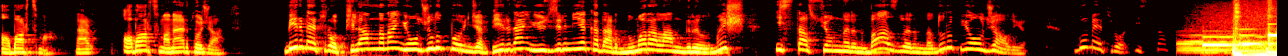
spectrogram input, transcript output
Abartma. Mer abartma Mert Hoca. Bir metro planlanan yolculuk boyunca birden 120'ye kadar numaralandırılmış istasyonların bazılarında durup yolcu alıyor. Bu metro istasyon...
